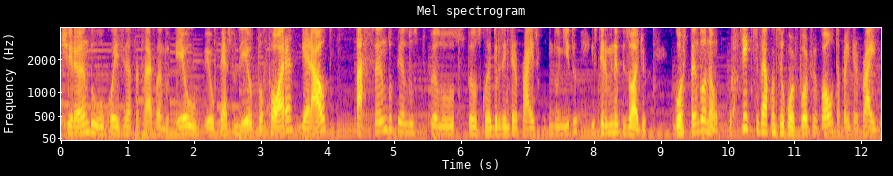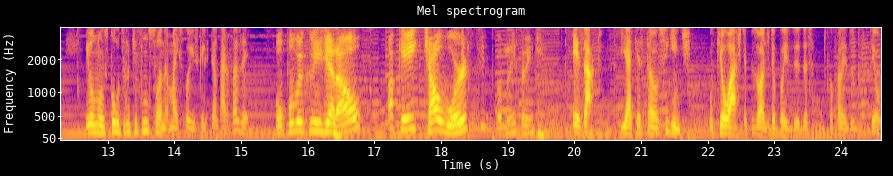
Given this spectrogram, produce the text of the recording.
tirando o coisinha da França falando: eu, eu peço, eu tô fora, get out. Passando pelos, pelos, pelos corredores Enterprise com o Unido e termina o episódio gostando ou não. O que, que vai acontecer com o Worf? Volta pra Enterprise? Eu não estou dizendo que funciona, mas foi isso que eles tentaram fazer. O público em geral, ok, tchau, Worf, vamos em frente. Exato. E a questão é o seguinte: o que eu acho do episódio depois dessa do que eu falei do, do teu.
